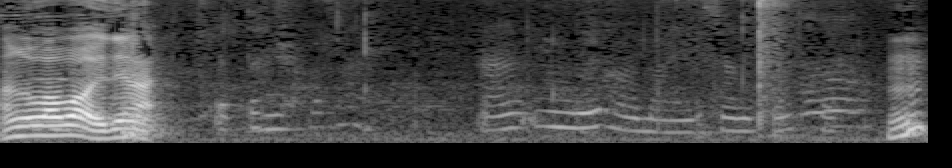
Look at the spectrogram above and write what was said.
俺说娃娃一点啊。嗯？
